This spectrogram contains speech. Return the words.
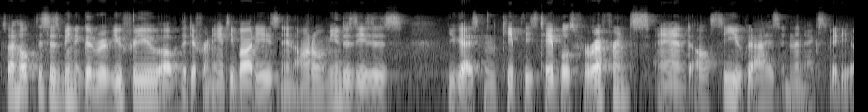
So I hope this has been a good review for you of the different antibodies in autoimmune diseases. You guys can keep these tables for reference, and I'll see you guys in the next video.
